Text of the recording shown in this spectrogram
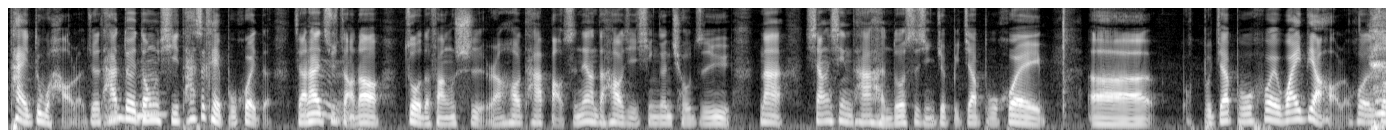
态度好了，就是他对东西他是可以不会的，只要他去找到做的方式，然后他保持那样的好奇心跟求知欲，那相信他很多事情就比较不会呃。比较不会歪掉好了，或者说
